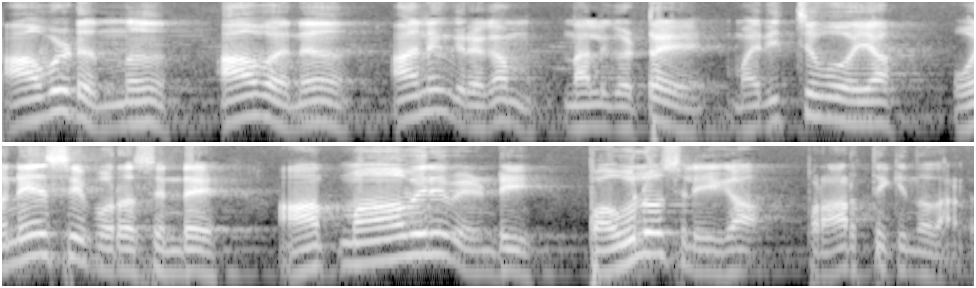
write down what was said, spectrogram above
അവിടുന്ന് അവന് അനുഗ്രഹം നൽകട്ടെ. മരിച്ചുപോയ ഒനേസിഫൊറസിന്റെ ആത്മാവിന് വേണ്ടി പൗലോസ് ലീഗ പ്രാർത്ഥിക്കുന്നതാണ്.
